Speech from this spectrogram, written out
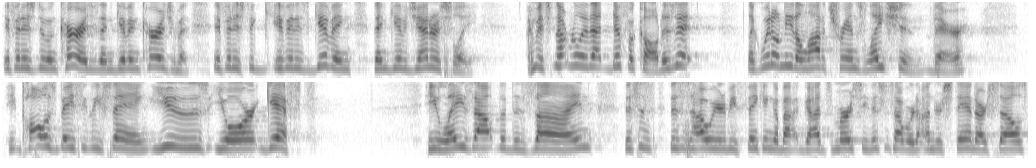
If it is to encourage, then give encouragement. If it is, to, if it is giving, then give generously. I mean, it's not really that difficult, is it? Like, we don't need a lot of translation there. He, Paul is basically saying, use your gift. He lays out the design this is, this is how we're to be thinking about God's mercy. This is how we're to understand ourselves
